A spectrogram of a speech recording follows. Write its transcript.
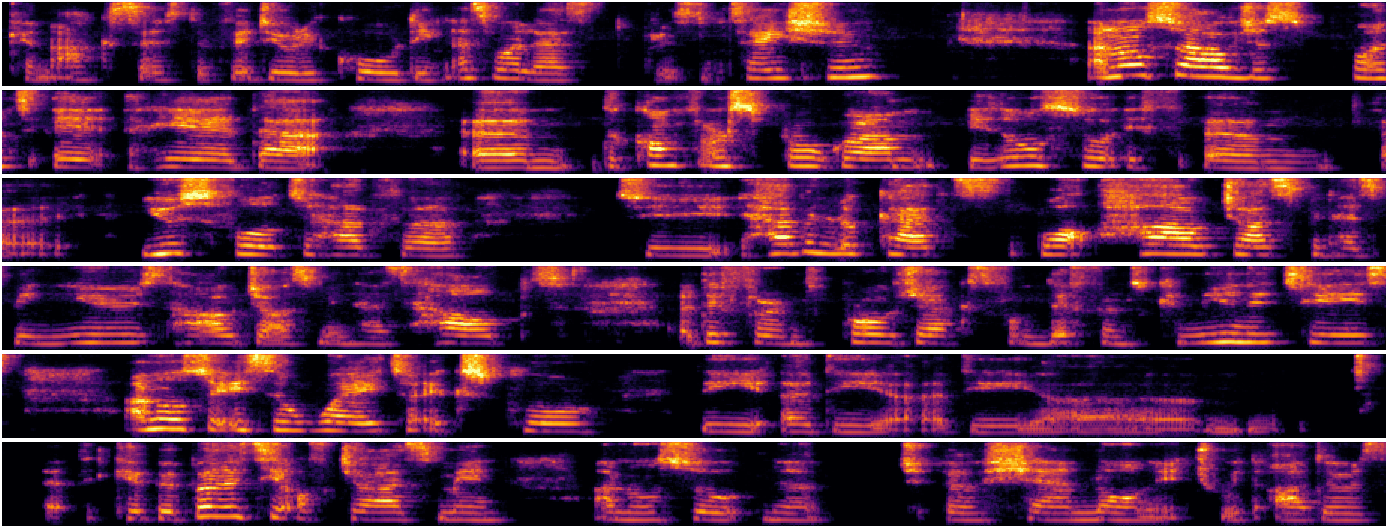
can access the video recording as well as the presentation. And also I would just point here that um, the conference program is also if, um, uh, useful to have uh, to have a look at what how JASMIN has been used, how JASMIN has helped uh, different projects from different communities, and also it's a way to explore the uh, the uh, the, um, capability of JASMIN and also uh, share knowledge with others.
